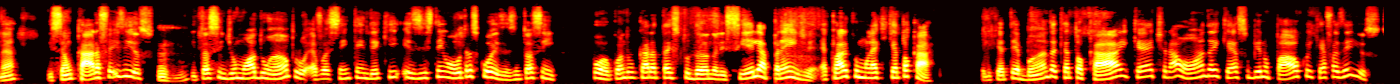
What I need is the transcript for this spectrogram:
né? Isso é um cara fez isso. Uhum. Então, assim, de um modo amplo, é você entender que existem outras coisas. Então, assim, pô, quando o cara tá estudando ali, se ele aprende, é claro que o moleque quer tocar. Ele quer ter banda, quer tocar e quer tirar onda e quer subir no palco e quer fazer isso.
